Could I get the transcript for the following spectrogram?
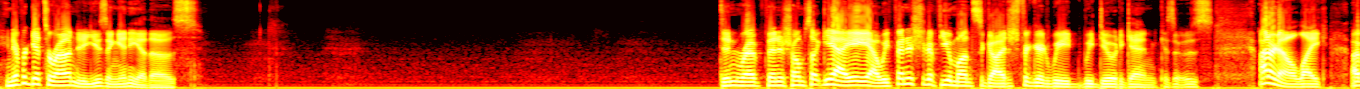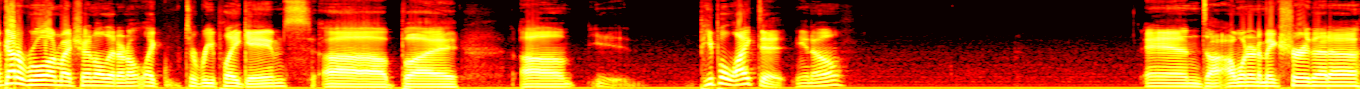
He never gets around to using any of those. Didn't Rev finish Homestuck? Yeah, yeah, yeah. We finished it a few months ago. I just figured we'd we'd do it again because it was, I don't know. Like I've got a rule on my channel that I don't like to replay games. Uh, but um, people liked it, you know. And uh, I wanted to make sure that uh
